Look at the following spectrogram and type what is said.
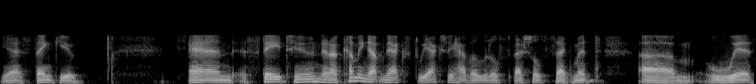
Yes, thank you. And stay tuned. And coming up next, we actually have a little special segment um, with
